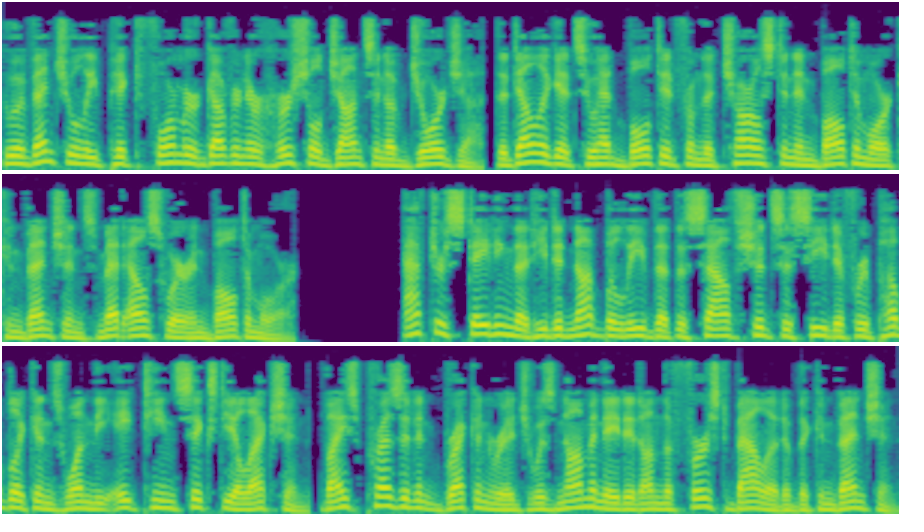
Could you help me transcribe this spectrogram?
who eventually picked former Governor Herschel Johnson of Georgia. The delegates who had bolted from the Charleston and Baltimore conventions met elsewhere in Baltimore. After stating that he did not believe that the South should secede if Republicans won the 1860 election, Vice President Breckinridge was nominated on the first ballot of the convention.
